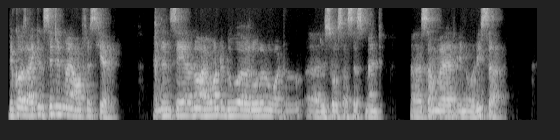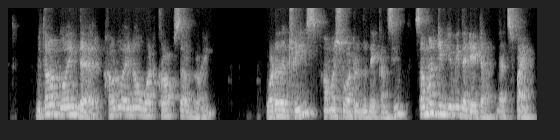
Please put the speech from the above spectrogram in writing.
Because I can sit in my office here and then say, no, I want to do a rural water uh, resource assessment uh, somewhere in Orissa. Without going there, how do I know what crops are growing? What are the trees? How much water do they consume? Someone can give me the data, that's fine.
